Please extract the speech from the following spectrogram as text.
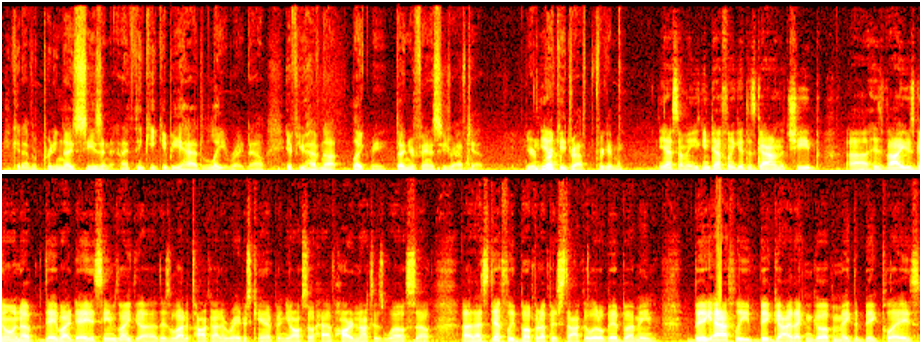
he could have a pretty nice season, and I think he could be had late right now if you have not, like me, done your fantasy draft yet. Your Yeah. rookie draft, forgive me. Yes, I mean you can definitely get this guy on the cheap. Uh, his value is going up day by day. It seems like uh, there's a lot of talk out of Raiders camp, and you also have Hard Knocks as well. So uh, that's definitely bumping up his stock a little bit. But I mean, big athlete, big guy that can go up and make the big plays.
